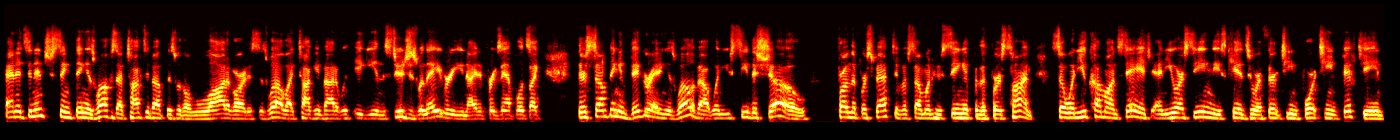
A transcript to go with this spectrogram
and it's an interesting thing as well because I've talked about this with a lot of artists as well, like talking about it with Iggy and the Stooges when they reunited, for example. It's like there's something invigorating as well about when you see the show from the perspective of someone who's seeing it for the first time. So when you come on stage and you are seeing these kids who are 13, 14, 15,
